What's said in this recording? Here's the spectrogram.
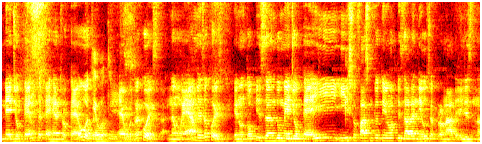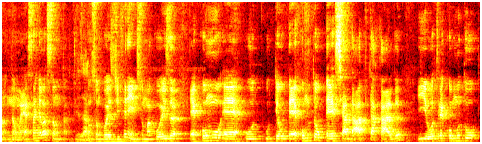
mediopé, antepé, retropé é outra. É outra. É outra coisa, tá? Não é a mesma coisa. Eu não estou pisando mediopé e, e isso faz com que eu tenha uma pisada neutra pronada. Eles não, não é essa relação, tá? Exato. Então são coisas diferentes. Uma coisa é como é o, o teu pé, como o teu pé se adapta à carga e outra é como tu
